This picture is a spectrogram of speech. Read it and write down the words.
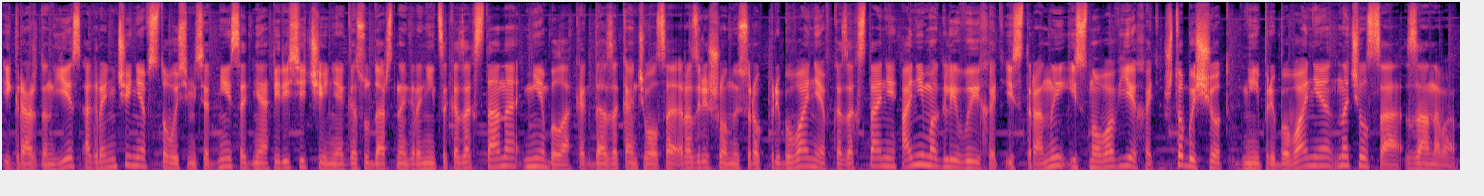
и граждан ЕС ограничения в 180 дней со дня пересечения государственной границы Казахстана не было. Когда заканчивался разрешенный срок пребывания в Казахстане, они могли выехать из страны и снова въехать, чтобы счет дней пребывания начался заново.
